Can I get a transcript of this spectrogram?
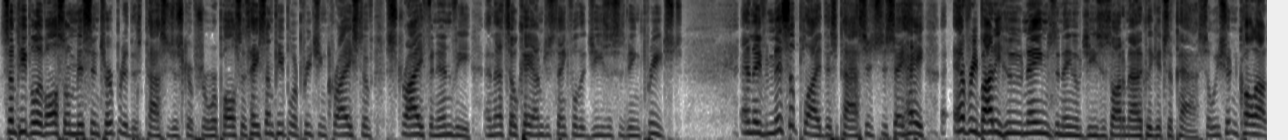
Some people have also misinterpreted this passage of scripture where Paul says, hey, some people are preaching Christ of strife and envy, and that's okay. I'm just thankful that Jesus is being preached. And they've misapplied this passage to say, hey, everybody who names the name of Jesus automatically gets a pass. So we shouldn't call out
